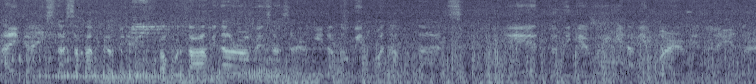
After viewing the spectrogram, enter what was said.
Hi guys, nasa camp kami ngayon. Papunta kami ng Robinson's Ermita to meet one of dance. And din kayo makikita ng environment later.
